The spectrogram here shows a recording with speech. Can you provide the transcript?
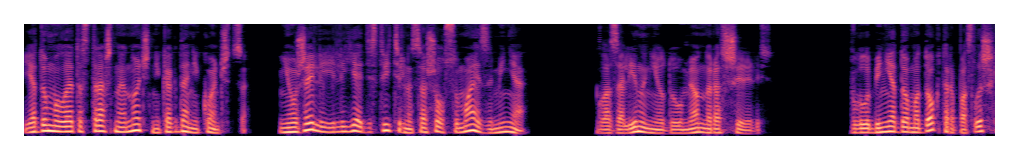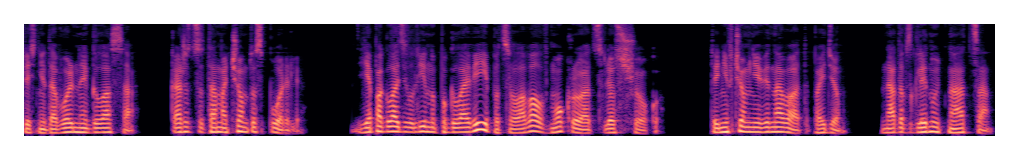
Я думала, эта страшная ночь никогда не кончится. Неужели Илья действительно сошел с ума из-за меня?» Глаза Лины недоуменно расширились. В глубине дома доктора послышались недовольные голоса. Кажется, там о чем-то спорили. Я погладил Лину по голове и поцеловал в мокрую от слез щеку. «Ты ни в чем не виновата, пойдем. Надо взглянуть на отца».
